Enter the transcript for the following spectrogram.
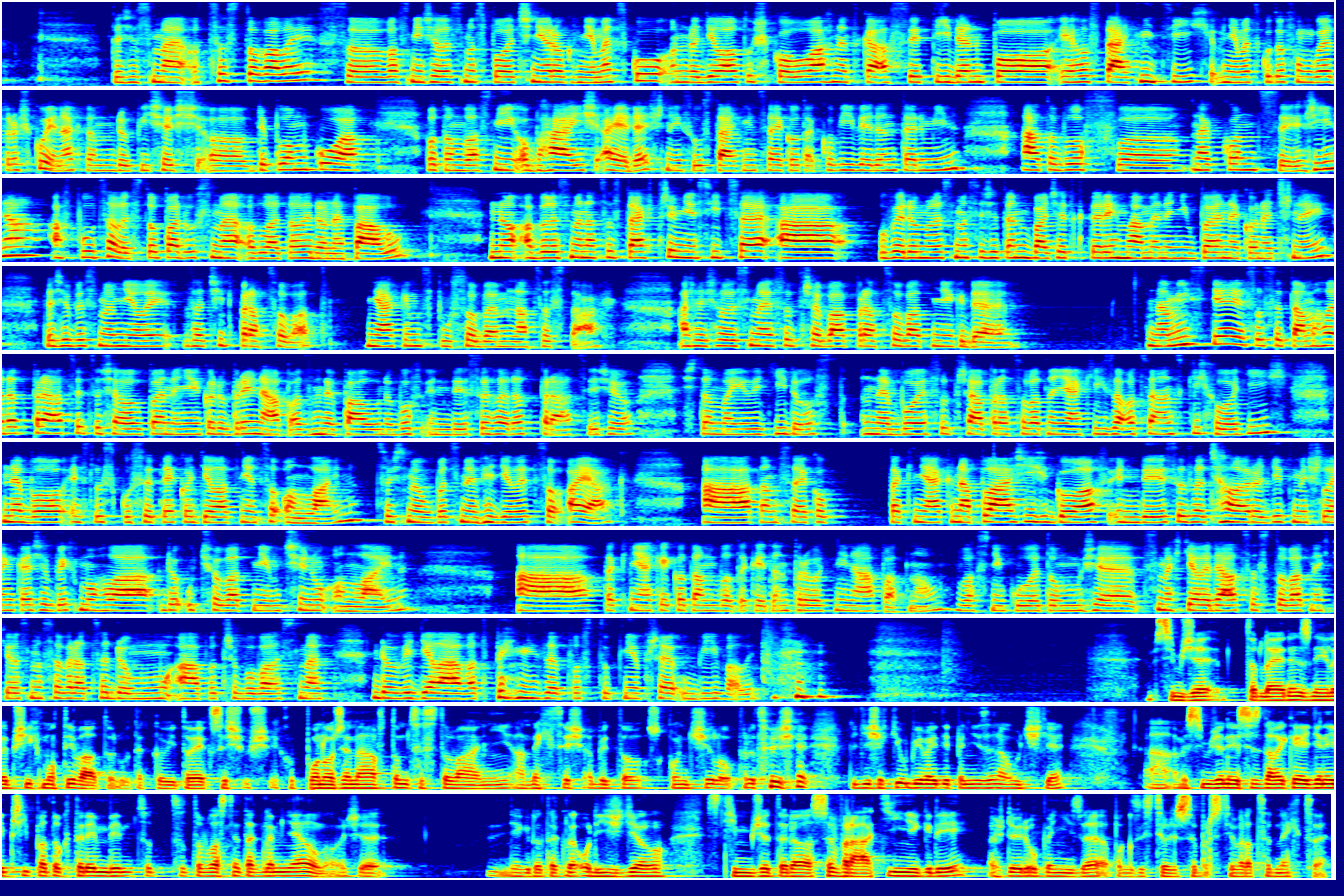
Takže jsme odcestovali, s, vlastně žili jsme společně rok v Německu, on dodělal tu školu a hnedka asi týden po jeho státnicích, v Německu to funguje trošku jinak, tam dopíšeš uh, diplomku a potom vlastně obhájíš a jedeš, nejsou státnice jako takový v jeden termín. A to bylo v, na konci října a v půlce listopadu jsme odlétali do Nepálu. No a byli jsme na cestách tři měsíce a uvědomili jsme si, že ten budget, který máme, není úplně nekonečný, takže bychom měli začít pracovat nějakým způsobem na cestách. A řešili jsme, jestli třeba pracovat někde na místě, jestli se tam hledat práci, což ale úplně není jako dobrý nápad v Nepálu nebo v Indii se hledat práci, že jo, že tam mají lidí dost, nebo jestli třeba pracovat na nějakých zaoceánských lodích, nebo jestli zkusit jako dělat něco online, což jsme vůbec nevěděli co a jak. A tam se jako tak nějak na plážích Goa v Indii se začala rodit myšlenka, že bych mohla doučovat Němčinu online. A tak nějak jako tam byl taky ten prvotní nápad, no. Vlastně kvůli tomu, že jsme chtěli dál cestovat, nechtěli jsme se vracet domů a potřebovali jsme dovydělávat peníze, postupně přeubývali. Myslím, že tohle je jeden z nejlepších motivátorů, takový to, jak jsi už jako ponořená v tom cestování a nechceš, aby to skončilo, protože vidíš, jak ti ubývají ty peníze na účtě. A myslím, že nejsi zdaleka jediný případ, o kterém vím, co, co to vlastně takhle měl, no, že někdo takhle odjížděl s tím, že teda se vrátí někdy, až dojdou peníze a pak zjistil, že se prostě vracet nechce.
